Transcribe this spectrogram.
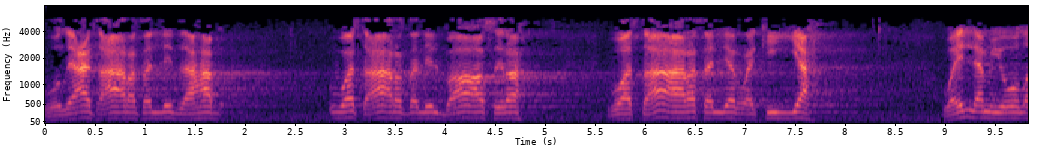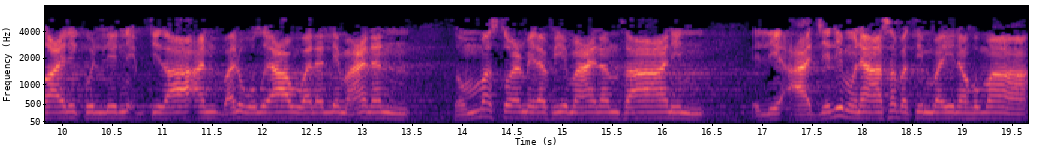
وضعت عارة للذهب وتارة للباصرة وتارة للركية. وإن لم يوضع لكل ابتداء بل وضع أولا لمعنى ثم استعمل في معنى ثان لأجل مناسبة بينهما.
